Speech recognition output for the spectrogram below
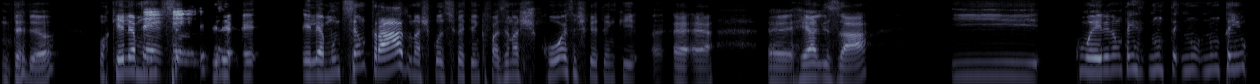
Entendeu? Porque ele é tem, muito. Ele é, ele é muito centrado nas coisas que ele tem que fazer, nas coisas que ele tem que é, é, é, realizar. E com ele não tem, não, tem, não, não, tem,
